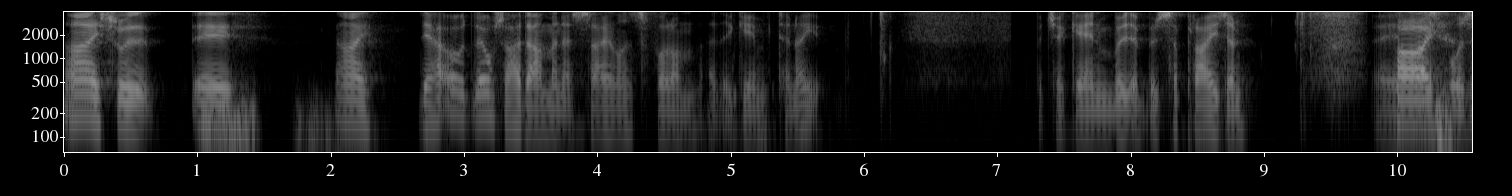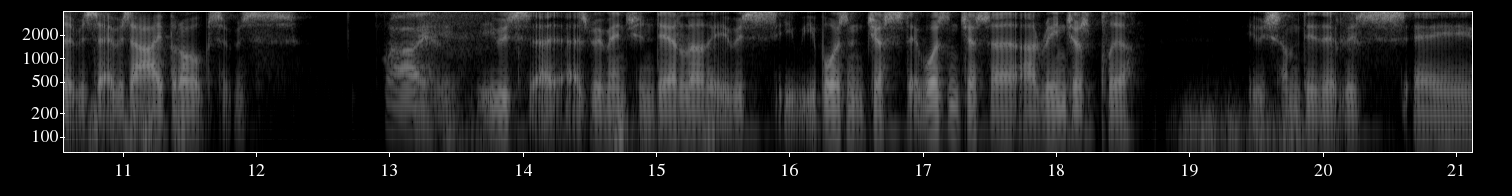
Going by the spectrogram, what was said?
Aye, so uh, aye, they ha- they also had a minute's silence for him at the game tonight, which again, it was surprising. Uh, I suppose it was it was at Ibrox. It was Aye. uh, he was uh, as we mentioned earlier. He was he, he wasn't just it wasn't just a, a Rangers player. He was somebody that was uh,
